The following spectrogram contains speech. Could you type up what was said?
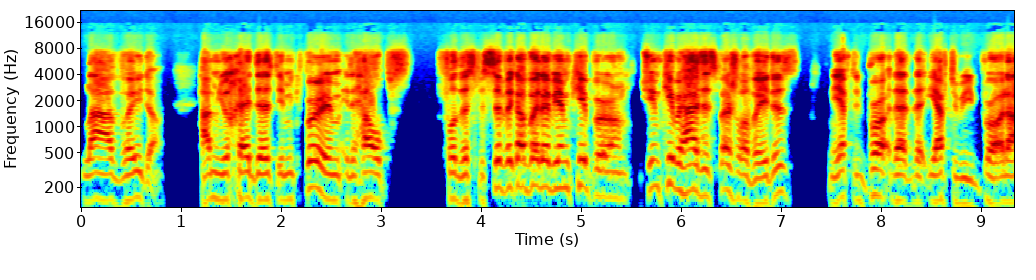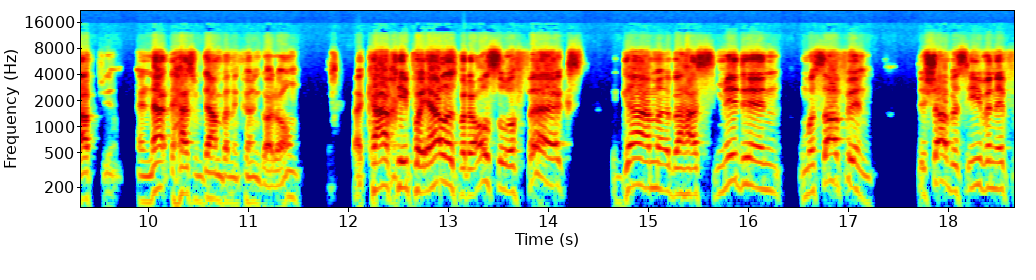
la avodah. Ham yuchedet Yom Kippurim, it helps for the specific avodah of Yom Kippur. Yom Kippur has its special avodas. You have to brought that, that you have to be brought up, and that has to be done by the Kohen Gadol. But it also affects gam bahasmidin musafin the Shabbos, even if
